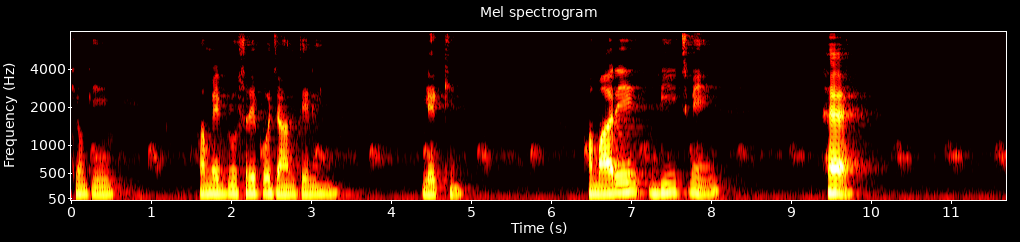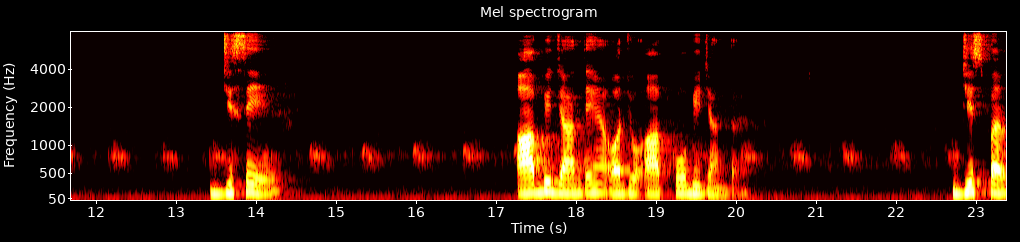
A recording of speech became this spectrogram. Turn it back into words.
کیونکہ ہم ایک دوسرے کو جانتے نہیں، لیکن ہمارے بیچ میں ہے۔ جسے آپ بھی جانتے ہیں اور جو آپ کو بھی جانتا ہے۔ جس پر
